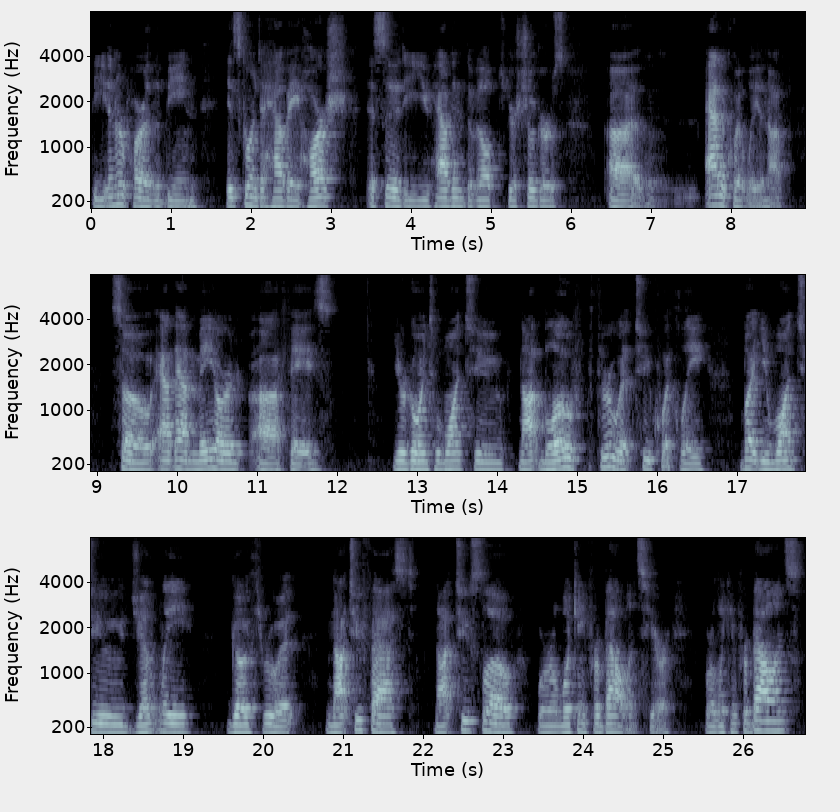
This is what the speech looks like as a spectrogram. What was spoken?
the inner part of the bean, it's going to have a harsh acidity. You haven't developed your sugars uh, adequately enough. So at that Maillard uh, phase, you're going to want to not blow through it too quickly, but you want to gently go through it, not too fast, not too slow. We're looking for balance here. We're looking for balance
